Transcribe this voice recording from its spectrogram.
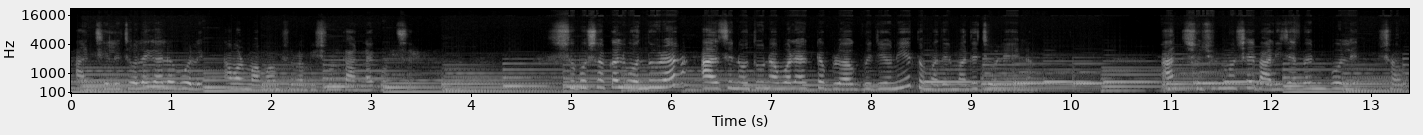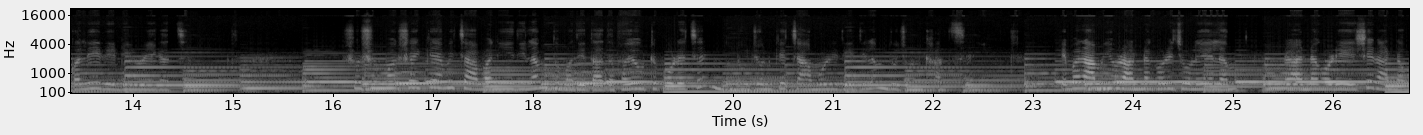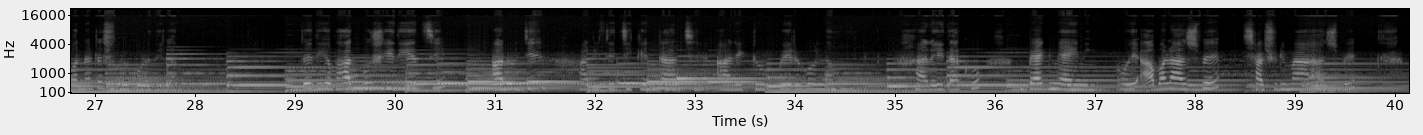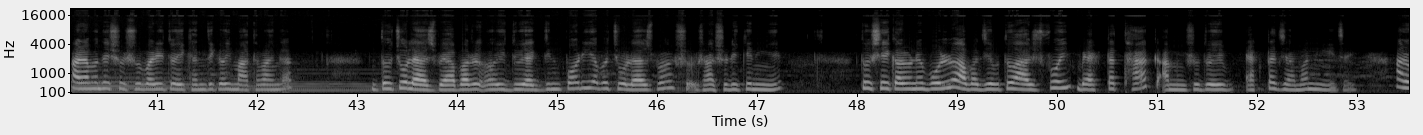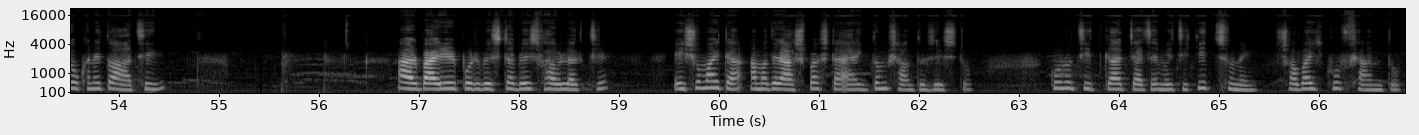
আর ছেলে চলে গেল বলে আমার মামা শোনা ভীষণ কান্না করছে। শুভ সকাল বন্ধুরা, আজ নতুন আবার একটা ব্লগ ভিডিও নিয়ে তোমাদের মাঝে চলে এলাম। আজ শ্বশুরমশাই বাড়ি যাবেন বলে সকালেই রেডি হয়ে গেছে। শ্বশুরমশাইকে আমি চা বানিয়ে দিলাম, তোমাদের দাদাভাই উঠে পড়েছে, দুজনকে চা মুড়ি দিয়ে দিলাম, দুজন খাচ্ছে। এবার আমিও রান্নাঘরে চলে এলাম। রান্নাঘরে এসে রান্না বান্নাটা শুরু করে দিলাম। তো এদিকে ভাত বসিয়ে দিয়েছি, আর ওই যে হাঁড়িতে চিকেনটা আছে, আর একটু বের হলাম। আর এই দেখো, ব্যাগ নেয়নি, ওই আবার আসবে শাশুড়ি মা আসবে, আর আমাদের শ্বশুরবাড়ি তো এখান থেকে ওই মাথা ভাঙ্গা তো চলে আসবে। আবার ওই দু একদিন পরই আবার চলে আসব শাশুড়িকে নিয়ে। তো সেই কারণে বলল, আবার যেহেতু আসবোই, ব্যাগটা থাক, আমি শুধু এই একটা জামা নিয়ে যাই। আর ওখানে তো আছেই। আর বাইরের পরিবেশটা বেশ ভালো লাগছে। এই সময়টা আমাদের আশপাশটা একদম শান্তশিষ্ট। কোনো চিৎকার, চেঁচামেচি কিচ্ছু নেই। সবাই খুব শান্ত।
